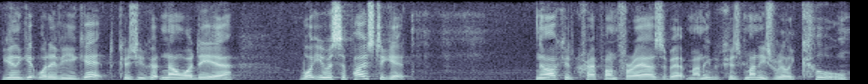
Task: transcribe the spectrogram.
You're going to get whatever you get because you've got no idea what you were supposed to get. Now, I could crap on for hours about money because money's really cool.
